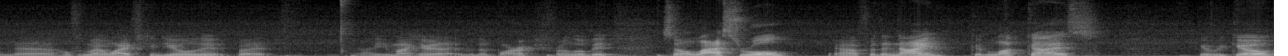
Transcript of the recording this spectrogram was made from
and uh, hopefully my wife can deal with it. But uh, you might hear that the bark for a little bit. So last roll, uh, for the nine. Good luck, guys. Here we go.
